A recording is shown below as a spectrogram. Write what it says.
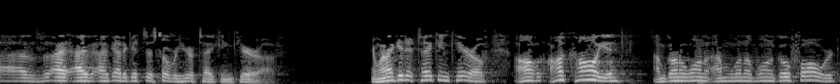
I've, I, I've got to get this over here taken care of. And when I get it taken care of, I'll, I'll call you. I'm going to want to, I'm going to want to go forward.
